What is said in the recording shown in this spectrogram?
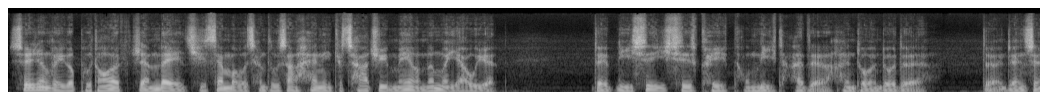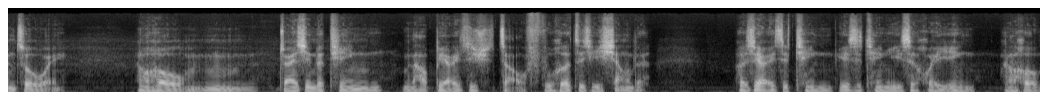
所以，任何一个普通的人类，其实，在某个程度上和你的差距没有那么遥远。对，你是一是可以同理他的很多很多的的人生作为，然后，嗯，专心的听，然后不要一直去找符合自己想的，而是要一直听，一直听，一直回应，然后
